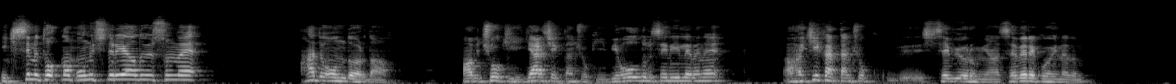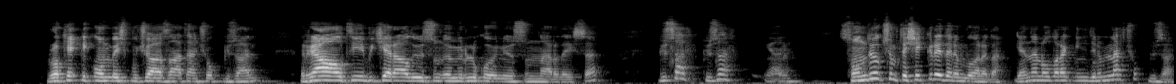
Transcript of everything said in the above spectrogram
İkisini toplam 13 liraya alıyorsun ve hadi 14 al. Abi çok iyi. Gerçekten çok iyi. Beholder serilerini hakikaten çok e, seviyorum ya. Severek oynadım. Rocket League 15.5'a zaten çok güzel. Rea 6'yı bir kere alıyorsun. Ömürlük oynuyorsun neredeyse. Güzel. Güzel. Yani. Sonda yokçum teşekkür ederim bu arada. Genel olarak indirimler çok güzel.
